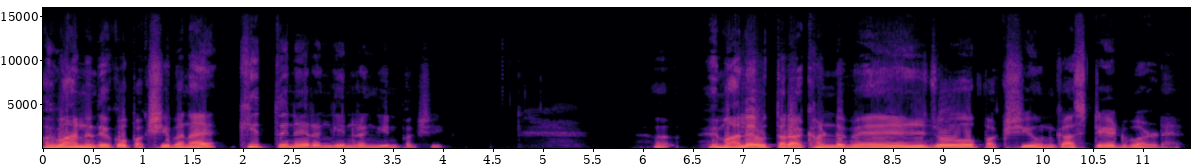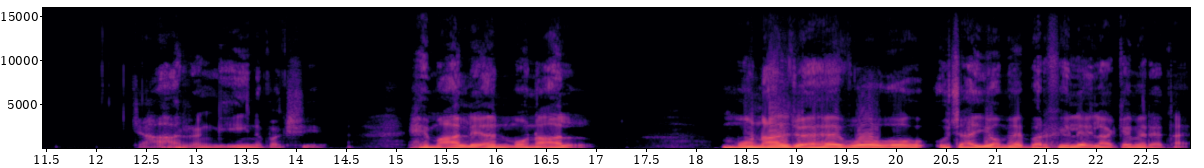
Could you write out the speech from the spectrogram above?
भगवान ने देखो पक्षी बनाए, कितने रंगीन रंगीन पक्षी। हिमालय उत्तराखंड में जो पक्षी, उनका स्टेट बर्ड है। क्या रंगीन पक्षी। हिमालयन मोनाल। मोनाल जो है, वो ऊंचाइयों में बर्फीले इलाके में रहता है।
